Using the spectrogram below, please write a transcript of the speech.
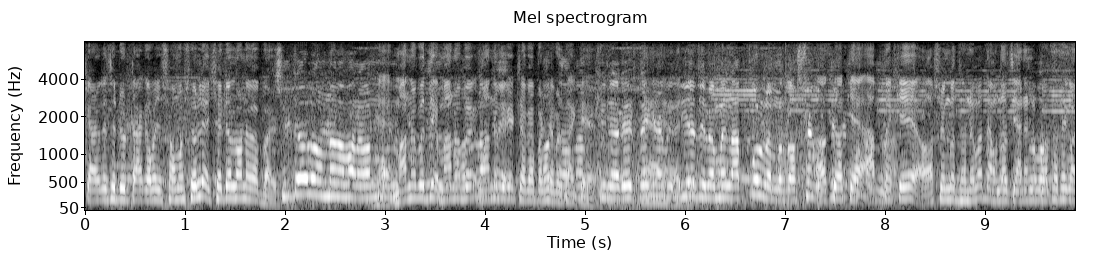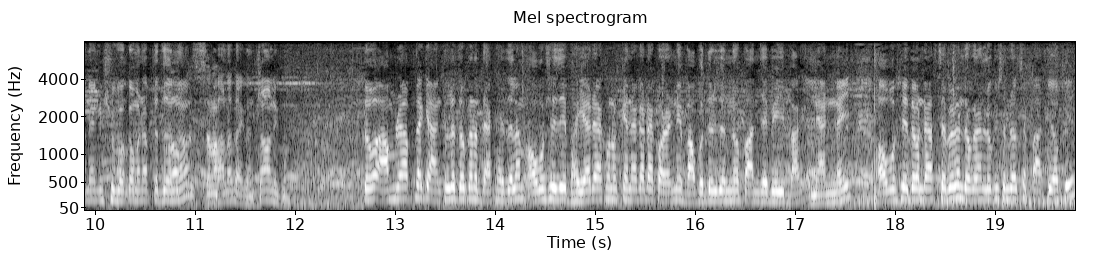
কারও কাছে একটু টাকা পয়সা সমস্যা হলে সেটা হলো অন্য ব্যাপার। সেটা হলো অন্য ব্যাপার আমার হ্যাঁ, মনে- মানবিক- মানবিক- একটা ব্যাপার স্যাপার থাকে। রেট থেকে আমি হ্যাঁ, দিয়ে দিলাম আমি লাভ করলাম না দশ টাকা ওকে ওকে আপনাকে অসংখ্য ধন্যবাদ আমাদের চ্যানেলের পক্ষ থেকে অনেক শুভকামনা আপনাদের জন্য। ভালো থাকবেন সালাম আলাইকুম। তো আমরা আপনাকে আঙ্কেলের দোকানে দেখাই দিলাম। অবশ্যই যে ভাইয়ারা এখনও কেনাকাটা করেননি বাবুদের জন্য পাঞ্জাবি নেন নাই। অবশ্যই দোকানটা আসতে পারবেন। দোকানের লোকেশনটা হচ্ছে পার্টি অফিস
